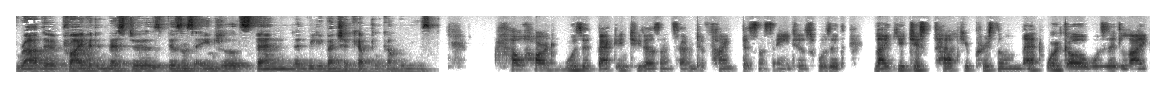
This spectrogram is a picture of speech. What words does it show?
rather private investors, business angels than, than really venture capital companies. How hard was it back in 2007 to find business angels? Was it like you just have your personal network or was it like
